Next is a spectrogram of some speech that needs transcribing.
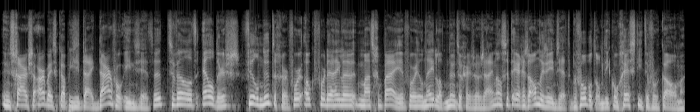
hun schaarse arbeidscapaciteit daarvoor inzetten. Terwijl het elders veel nuttiger, voor, ook voor de hele maatschappij, voor heel Nederland nuttiger zou zijn als ze het ergens anders inzetten. Bijvoorbeeld om die congestie te voorkomen.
